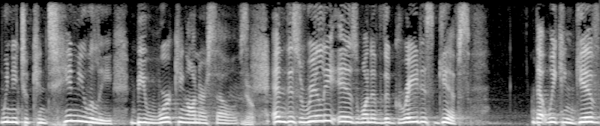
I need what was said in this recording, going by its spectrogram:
we need to continually be working on ourselves. Yep. And this really is one of the greatest gifts that we can give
